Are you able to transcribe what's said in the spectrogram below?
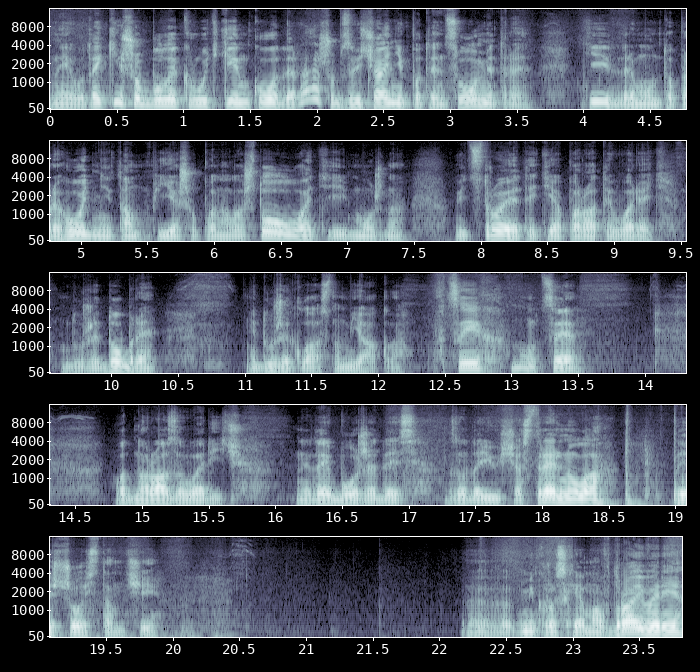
Не отакі, щоб були крутькі енкодери, а щоб звичайні потенціометри, ті ремонтопригодні, там є, що поналаштовувати, і можна відстроїти. Ті апарати варять дуже добре і дуже класно, м'яко. В цих, ну, це одноразова річ. Не дай Боже, десь задаюча стрельнула, десь щось там, чи мікросхема в драйвері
